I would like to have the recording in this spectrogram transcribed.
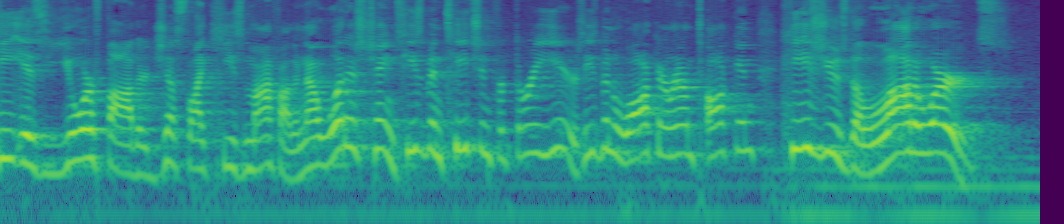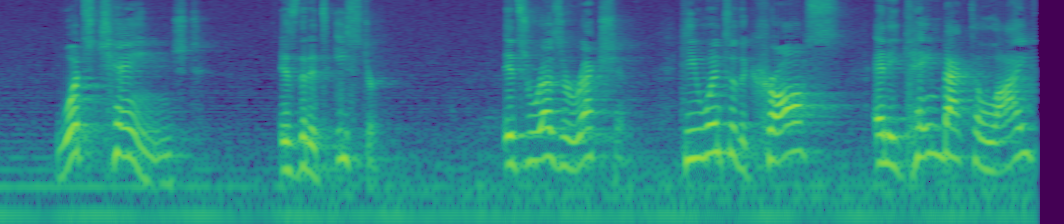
He is your Father, just like He's my Father. Now, what has changed? He's been teaching for three years, He's been walking around talking. He's used a lot of words. What's changed is that it's Easter, it's resurrection. He went to the cross and He came back to life,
